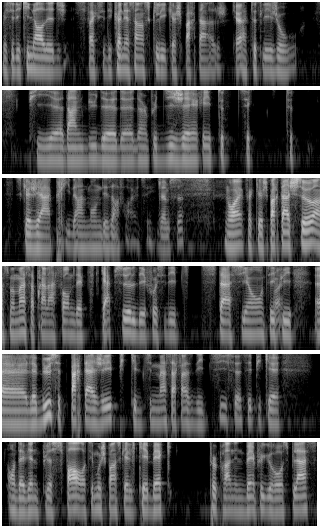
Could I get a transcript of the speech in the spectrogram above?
mais c'est des key knowledge. Fait que c'est des connaissances clés que je partage à tous les jours. Puis euh, dans le but de- de- d'un peu digérer tout, ce que j'ai appris dans le monde des affaires. tu sais. J'aime ça. Ouais, fait que je partage ça. En ce moment, ça prend la forme de petites capsules. Des fois, c'est des petites citations. tu sais. Ouais. Puis euh, le but, c'est de partager, puis qu'ultimement, ça fasse des petits, ça, tu sais, puis qu'on devienne plus fort. Tu sais, moi, je pense que le Québec peut prendre une bien plus grosse place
